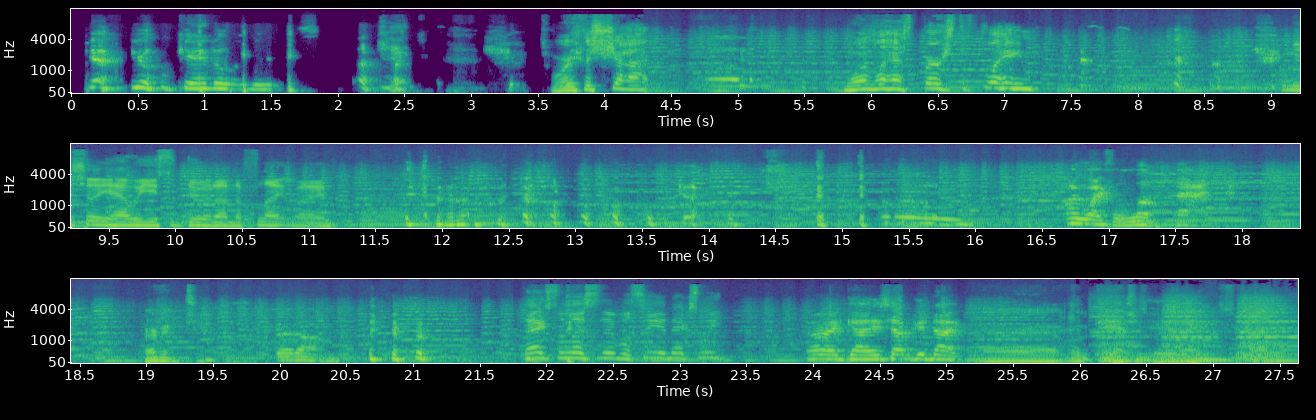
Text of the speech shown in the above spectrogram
Yeah, fuel candle it is. It's worth a shot. One last burst of flame. Let me show you how we used to do it on the flight line. Oh, my wife will love that. Perfect. Right on. Thanks for listening. We'll see you next week. All right, guys. Have a good night. All right, we'll catch you.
